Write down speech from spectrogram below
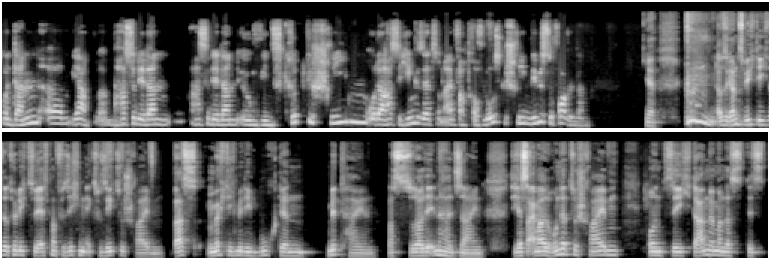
Und dann, ähm, ja, hast du dir dann, hast du dir dann irgendwie ein Skript geschrieben oder hast dich hingesetzt und einfach drauf losgeschrieben? Wie bist du vorgegangen? Ja, also ganz wichtig natürlich zuerst mal für sich ein Exposé zu schreiben. Was möchte ich mit dem Buch denn mitteilen? Was soll der Inhalt sein? Sich das einmal runterzuschreiben und sich dann, wenn man das, das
